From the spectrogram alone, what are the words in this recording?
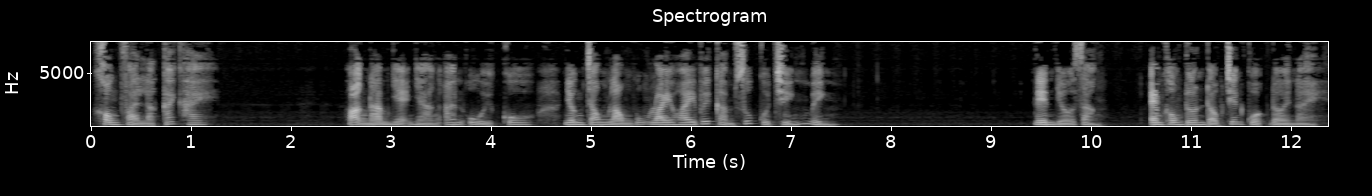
không phải là cách hay. Hoàng Nam nhẹ nhàng an ủi cô, nhưng trong lòng cũng loay hoay với cảm xúc của chính mình. Nên nhớ rằng, em không đơn độc trên cuộc đời này.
